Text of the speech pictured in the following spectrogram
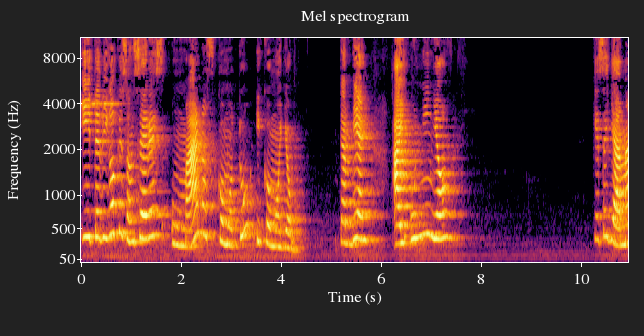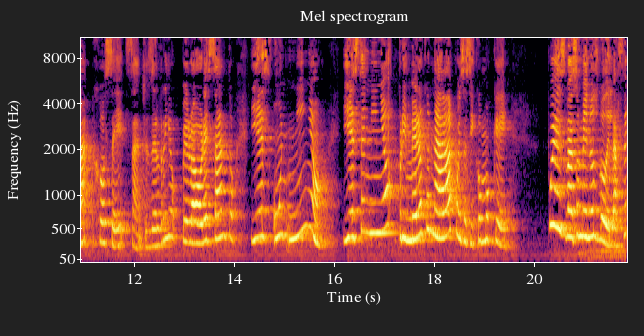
Y te digo que son seres humanos como tú y como yo. También hay un niño que se llama José Sánchez del Río, pero ahora es santo y es un niño. Y este niño, primero que nada, pues así como que pues más o menos lo de la fe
